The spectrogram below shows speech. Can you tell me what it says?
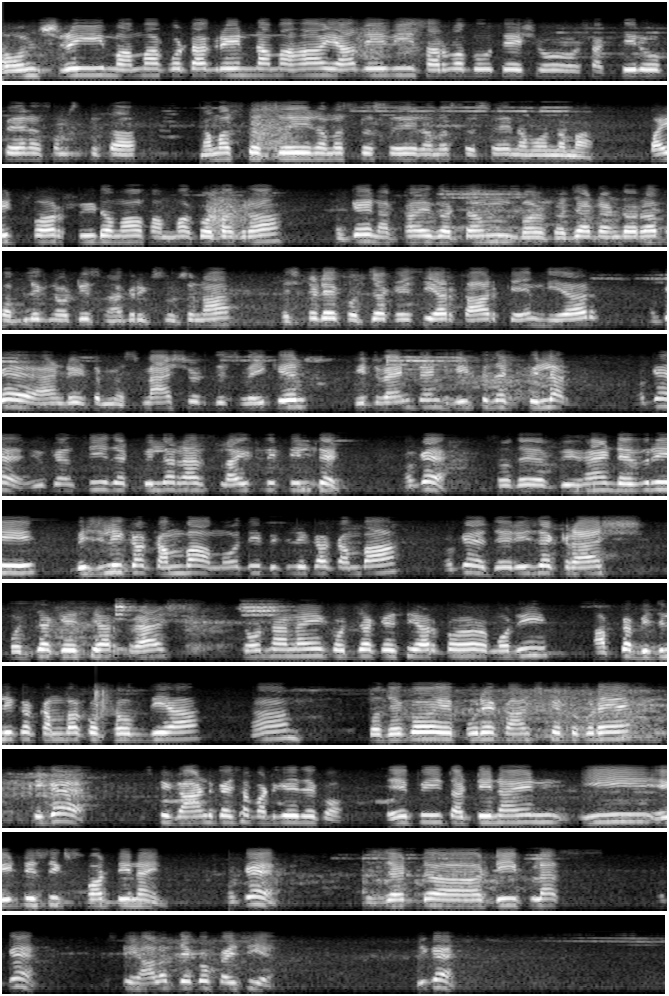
ओम श्री मम कोटग्रीन नम। या देवी सर्वभूतेषु शक्ति रूपेण संस्थित। नमस्ते श्री नमस्ते श्री नमस्ते श्री, नमो नम। फाइट फॉर फ्रीडम ऑफ़ अम्मा कोटग्रह ओके नखाई घटम प्रजा डंडोरा पब्लिक नोटिस नागरिक सूचना yesterday कोज्जा KCR car came here okay and it smash this vehicle it went and hit that pillar okay you can see that pillar are slightly tilted okay? So, they behind every bijli ka kamba, modi bijli ka kamba. Okay, there is a crash. Koja kcr crash. छोड़ना नहीं कोज्जा केसीआर को मोदी आपका बिजली का खंबा को ठोक दिया हाँ? तो देखो, ये पूरे कांच के टुकड़े, ठीक है? इसकी गांड कैसा फट गई, देखो। A P thirty nine E eighty six forty nine okay Z D plus okay इसकी हालत देखो कैसी है, ठीक है?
